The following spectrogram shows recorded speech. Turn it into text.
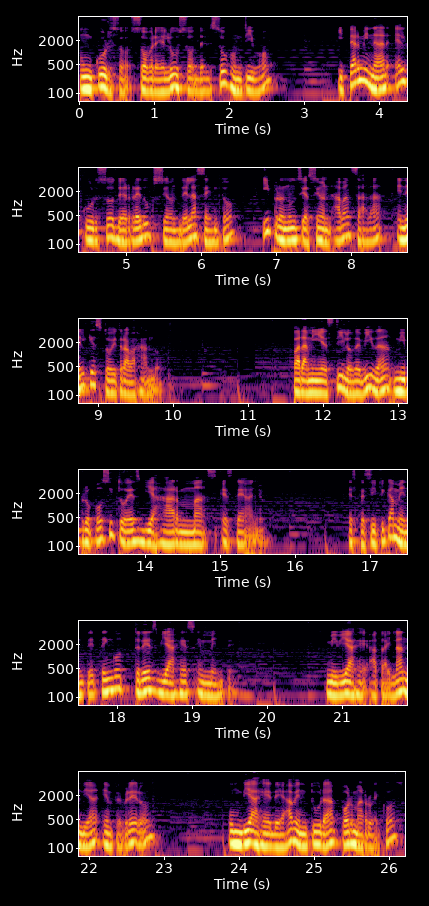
Un curso sobre el uso del subjuntivo y terminar el curso de reducción del acento y pronunciación avanzada en el que estoy trabajando. Para mi estilo de vida, mi propósito es viajar más este año. Específicamente, tengo tres viajes en mente. Mi viaje a Tailandia en febrero, un viaje de aventura por Marruecos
